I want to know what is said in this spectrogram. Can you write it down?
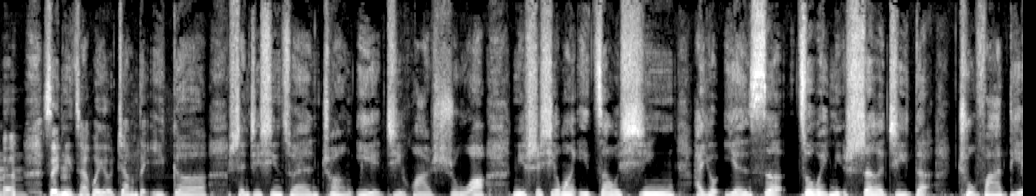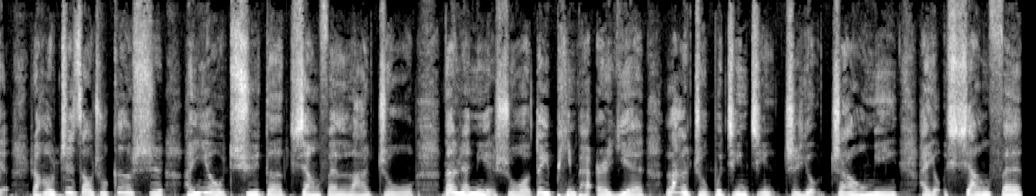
所以你才会有这样的一个神迹新村创业计划书啊！你是希望以造型还有颜色作为你设计的出发点，然后制造出各式很有趣的香氛蜡烛。当然，你也说对品牌而言，蜡烛不仅仅只有照明，还有香氛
